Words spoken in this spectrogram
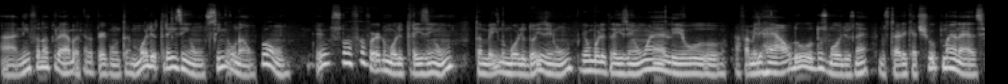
a Ninfa Natureba. Ela pergunta, molho 3 em 1, sim ou não? Bom, eu sou a favor do molho 3 em 1, também do molho 2 em 1, porque o molho 3 em 1 é ali o, a família real do, dos molhos, né? Mostarda, ketchup, maionese.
